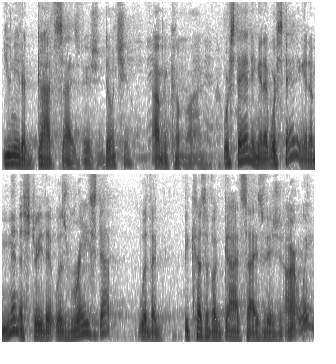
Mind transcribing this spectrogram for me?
you need a God sized vision, don't you? I mean, come on. We're standing in it. We're standing in a ministry that was raised up with a, because of a God sized vision, aren't we?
